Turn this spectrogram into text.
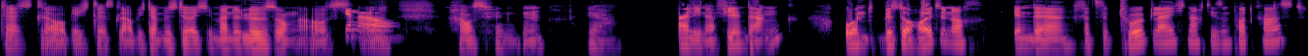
Das glaube ich, das glaube ich. Da müsst ihr euch immer eine Lösung aus genau. äh, rausfinden. Ja. Alina, vielen Dank. Und bist du heute noch in der Rezeptur gleich nach diesem Podcast?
